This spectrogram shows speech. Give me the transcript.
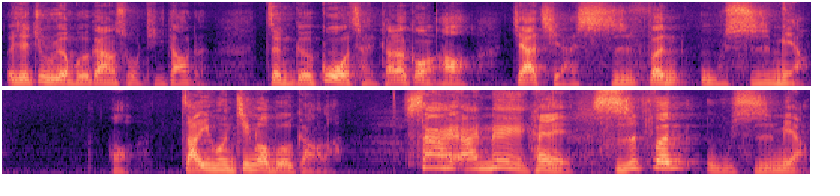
而且就如永哥刚刚所提到的，整个过程刚才讲了哈，加起来十分五十秒，哦，咱一分金都不搞了，三案内？嘿，十分五十秒，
